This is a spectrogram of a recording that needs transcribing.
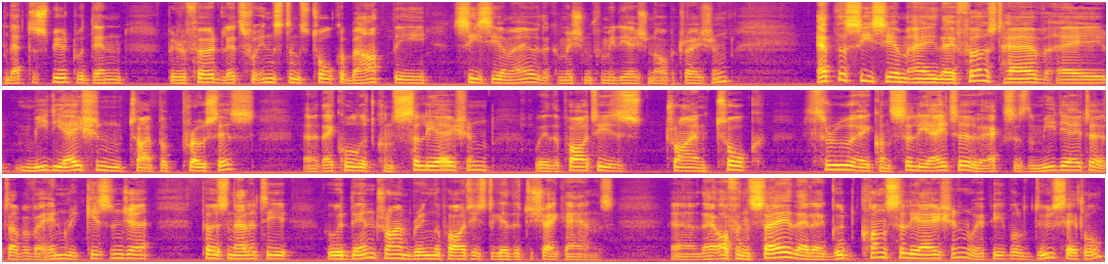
That dispute would then be referred. Let's, for instance, talk about the CCMA, the Commission for Mediation and Arbitration. At the CCMA, they first have a mediation type of process. Uh, they call it conciliation, where the parties try and talk through a conciliator who acts as the mediator, a type of a Henry Kissinger personality, who would then try and bring the parties together to shake hands. Uh, they often say that a good conciliation, where people do settle,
